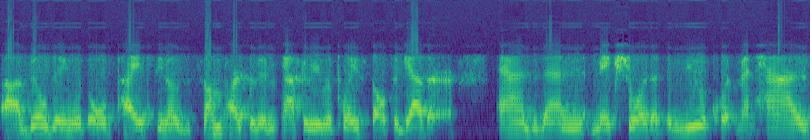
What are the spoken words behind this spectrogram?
uh, building with old pipes, you know, some parts of it may have to be replaced altogether. And then make sure that the new equipment has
